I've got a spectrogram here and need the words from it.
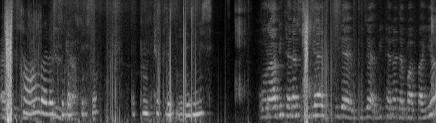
Eski. Tamam böyle arkadaşlar. Bakın çok güzel bir evimiz. Oraya bir tane sünger, bir de güzel bir tane de battaniye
